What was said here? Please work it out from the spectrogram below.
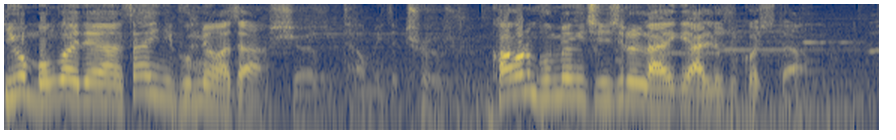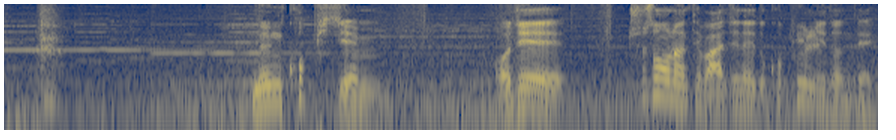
이건 뭔가에 대한 사인이 분명하다. 과거는 분명히 진실을 나에게 알려줄 것이다. 는 코피잼. 어제 추성훈한테 맞은 애도 코피 흘리던데.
